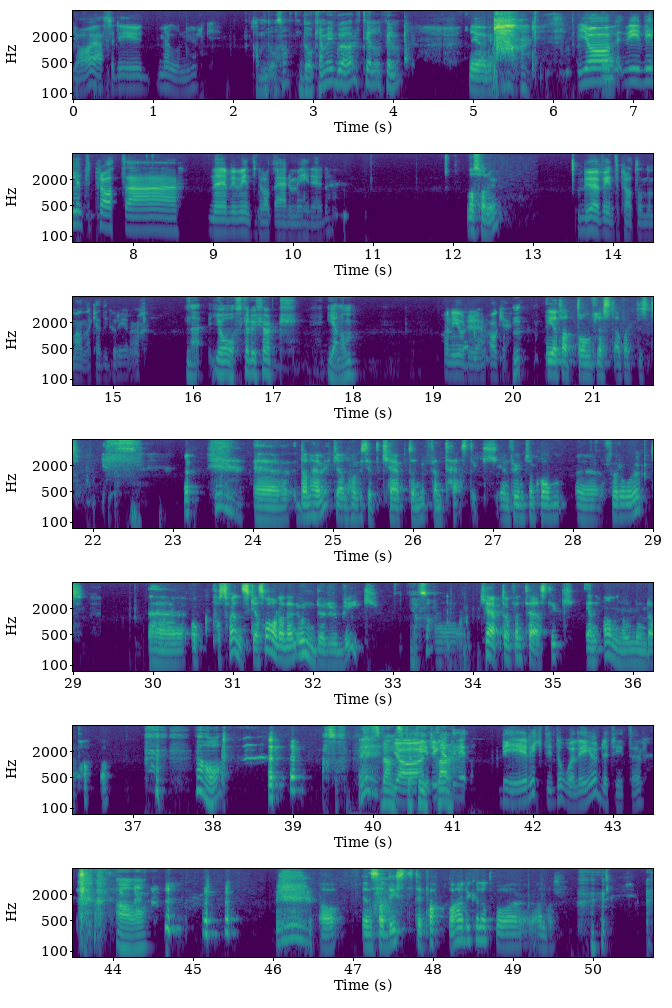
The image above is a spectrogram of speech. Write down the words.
Ja, alltså det är ju mellanmjölk. Ja, men då så. Då kan vi gå över till filmen. Det gör vi. Ja, Ja. vi- vi vill inte prata... Nej, vi vill inte prata animated. Vad sa du? Vi behöver inte prata om de andra kategorierna. Nej, jag och Oskar har kört igenom. Har ni gjorde det? Okej. Vi har tagit de flesta faktiskt. Yes. Eh, den här veckan har vi sett Captain Fantastic. En film som kom eh, förra året. Eh, och på svenska så har den en underrubrik. Jaså? Captain Fantastic, en annorlunda pappa. Jaha. Alltså, svenska Jag tycker titlar. det är, det är riktigt dålig undertitel. Ja, Ja, en sadist till pappa hade kunnat vara annars.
